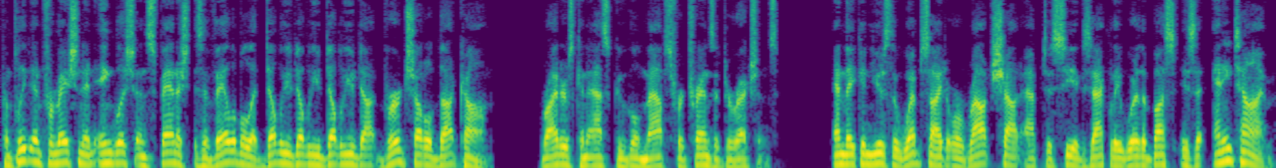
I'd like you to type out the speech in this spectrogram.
Complete information in English and Spanish is available at www.verdeshuttle.com. Riders can ask Google Maps for transit directions. And they can use the website or Route Shout app to see exactly where the bus is at any time.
